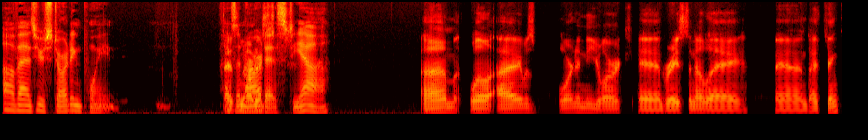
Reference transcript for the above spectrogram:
of as your starting point as, As an, an artist. artist? Yeah. Um, well, I was born in New York and raised in LA. And I think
